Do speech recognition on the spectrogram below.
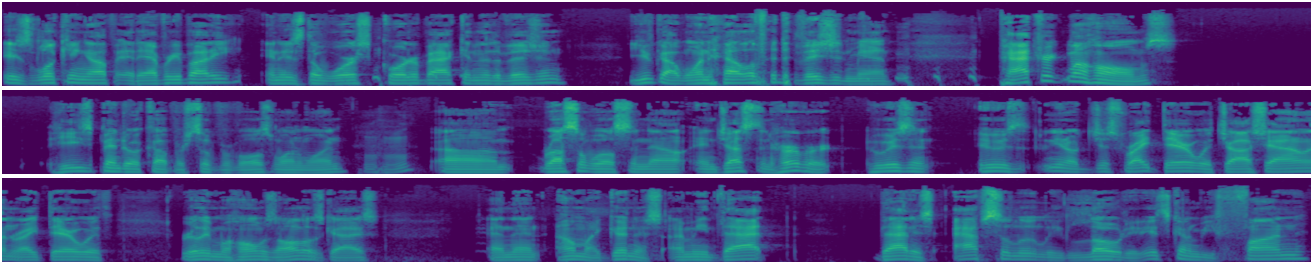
is looking up at everybody and is the worst quarterback in the division, you've got one hell of a division, man. Patrick Mahomes, he's been to a couple of Super Bowls, won one. Um, Russell Wilson now, and Justin Herbert, who isn't, who's you know just right there with Josh Allen, right there with really Mahomes and all those guys. And then, oh my goodness, I mean that that is absolutely loaded. It's going to be fun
